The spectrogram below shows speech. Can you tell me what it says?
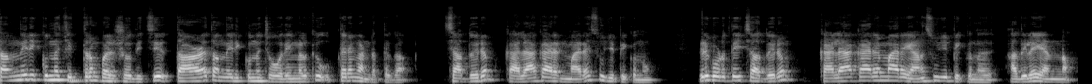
തന്നിരിക്കുന്ന ചിത്രം പരിശോധിച്ച് താഴെ തന്നിരിക്കുന്ന ചോദ്യങ്ങൾക്ക് ഉത്തരം കണ്ടെത്തുക. ചതുരം കലാകാരന്മാരെ സൂചിപ്പിക്കുന്നു. ഇതിൽ കൊടുത്ത ഈ ചതുരം കലാകാരന്മാരെയാണ് സൂചിപ്പിക്കുന്നത്. അതിലെ എണ്ണം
